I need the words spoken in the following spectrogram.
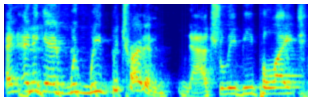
And and again, we, we, we try to naturally be polite,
